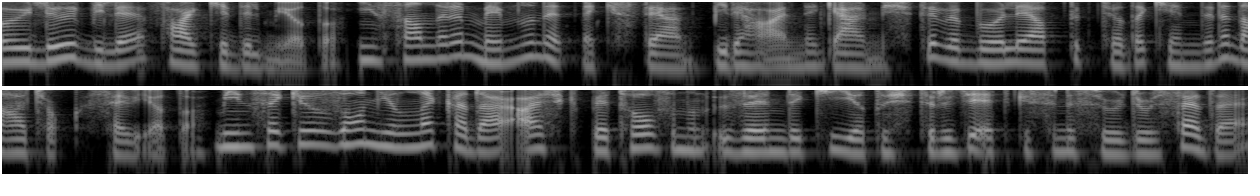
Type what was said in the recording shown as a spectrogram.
Sağırlığı bile fark edilmiyordu. İnsanları memnun etmek isteyen biri haline gelmişti ve böyle yaptıkça da kendini daha çok seviyordu. 1810 yılına kadar aşk Beethoven'ın üzerindeki yatıştırıcı etkisini sürdürse de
